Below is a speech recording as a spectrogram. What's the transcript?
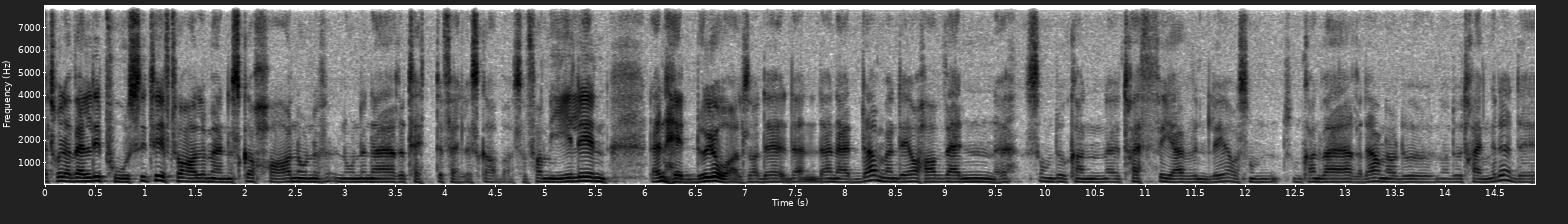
jeg tror, det er veldig positivt for alle mennesker å ha noen, noen nære, tette fellesskap. Altså Familien den hedder jo, altså. Det, den, den, er der. Men det å ha venner som du kan eh, treffe jevnlig, og som, som, kan være der når du, når du trenger det, det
